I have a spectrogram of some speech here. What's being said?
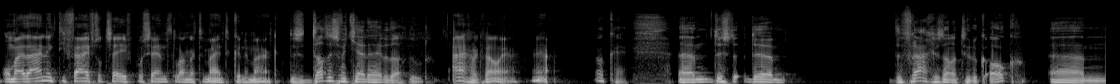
om uiteindelijk die 5 tot 7 procent lange termijn te kunnen maken. Dus dat is wat jij de hele dag doet. Eigenlijk wel, ja. ja. Oké. Ehm, dus de, de, de vraag is dan natuurlijk ook: ehm,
